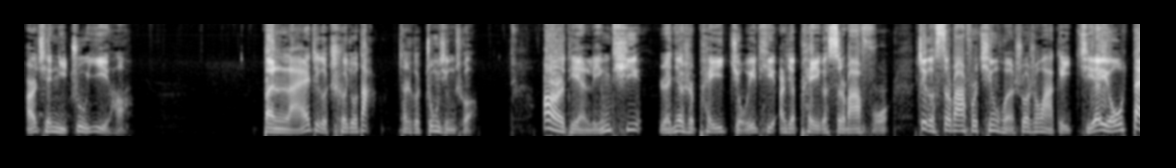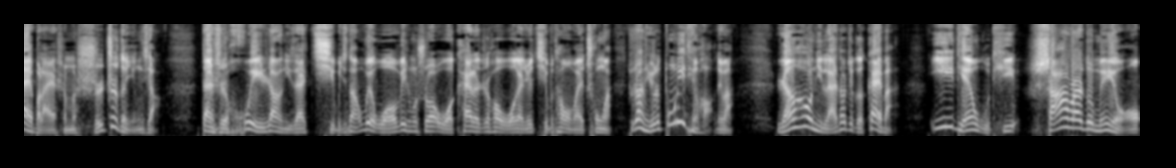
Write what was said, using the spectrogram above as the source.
而且你注意哈，本来这个车就大，它是个中型车，二点零 T 人家是配一九 AT，而且配一个四十八伏。这个四十八伏轻混，说实话给节油带不来什么实质的影响，但是会让你在起步阶段，为我为什么说我开了之后我感觉起步它往外冲啊，就让你觉得动力挺好，对吧？然后你来到这个盖板，一点五 T 啥玩意儿都没有。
